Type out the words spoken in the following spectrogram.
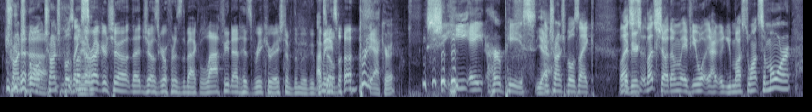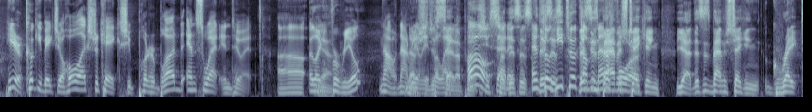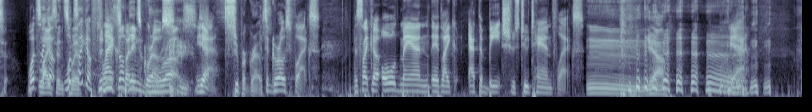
Trunchbull, Trunchbull's like, Let the record show that Joe's girlfriend is in the back laughing at his recreation of the movie I mean, it's Matilda. pretty accurate. she, he ate her piece, Yeah. and Trunchbull's like, let's you're- let's show them if you uh, you must want some more. Here, Cookie baked you a whole extra cake. She put her blood and sweat into it. uh, like Yeah. for real? No, not No, really. she just but said like, put. Oh, she so said this it. is And this so is, he took this a is Babish metaphor- taking yeah this is Babish taking great What's like a, license what's with like a do flex, but something it's gross. gross. Yeah. super gross. it's a gross flex. It's like an old man, it, like at the beach, who's too tan flex. Mm, yeah. Yeah,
